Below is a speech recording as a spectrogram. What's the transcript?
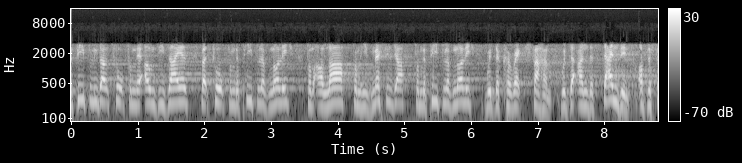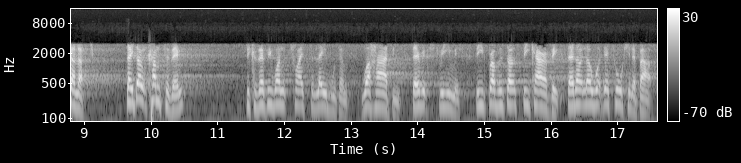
the people who don't talk from their own desires, but talk from the people of knowledge, from Allah, from His Messenger, from the people of knowledge, with the correct fahm, with the understanding of the Salaf. They don't come to them because everyone tries to label them Wahhabi, they're extremists. These brothers don't speak Arabic, they don't know what they're talking about.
